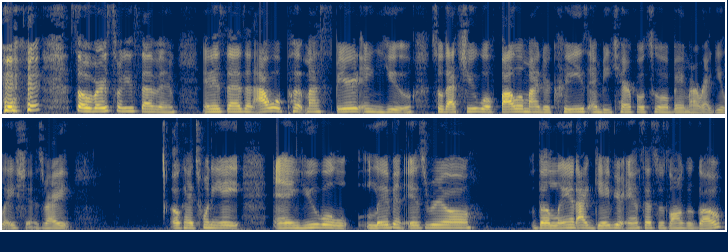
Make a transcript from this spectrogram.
so verse 27, and it says, And I will put my spirit in you so that you will follow my decrees and be careful to obey my regulations, right? Okay, 28, and you will live in Israel the land I gave your ancestors long ago.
